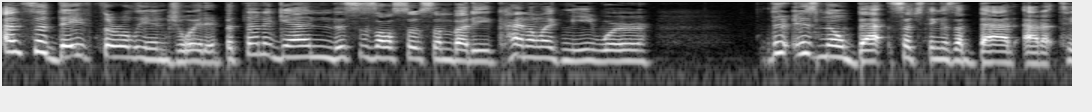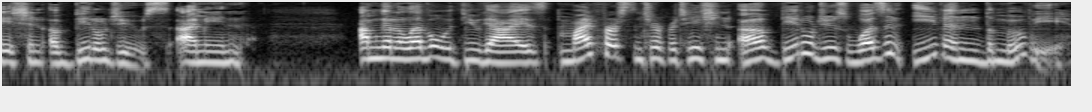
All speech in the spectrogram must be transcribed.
and said they thoroughly enjoyed it. But then again, this is also somebody kind of like me where there is no bad such thing as a bad adaptation of Beetlejuice. I mean, I'm gonna level with you guys. My first interpretation of Beetlejuice wasn't even the movie.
